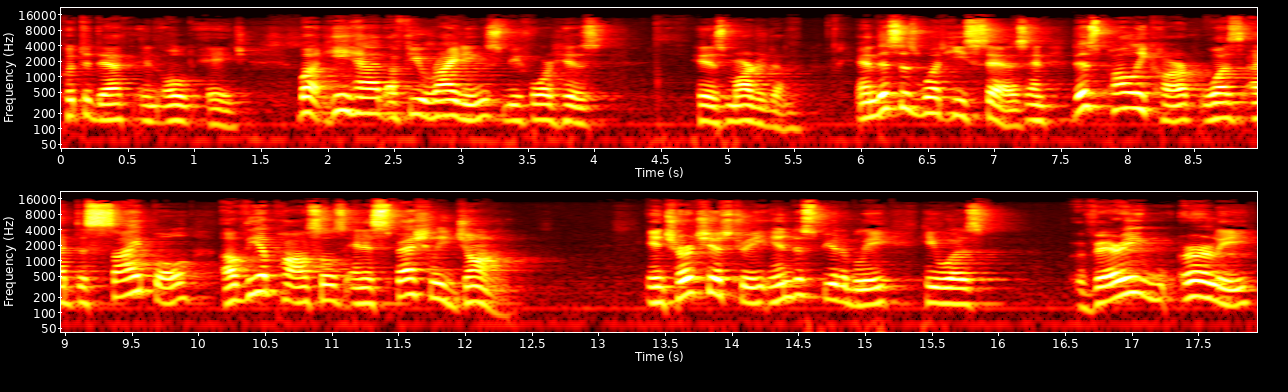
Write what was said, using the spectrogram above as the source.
put to death in old age. But he had a few writings before his, his martyrdom. And this is what he says. And this Polycarp was a disciple of the apostles and especially John. In church history, indisputably, he was very early,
